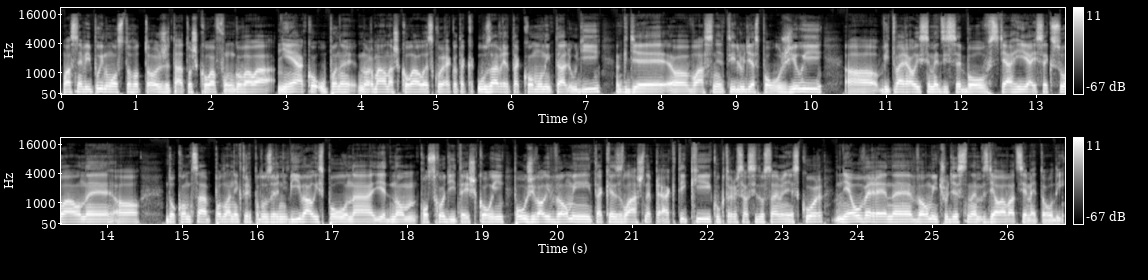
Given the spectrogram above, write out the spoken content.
Vlastne vyplynulo z toho to, že táto škola fungovala nie ako úplne normálna škola, ale skôr ako taká uzavretá komunita ľudí, kde vlastne tí ľudia spolu žili, vytvárali si medzi sebou vzťahy aj sexuálne, dokonca podľa niektorých podozrení bývali spolu na jednom poschodí tej školy, používali veľmi také zvláštne praktiky, ku ktorým sa asi dostaneme neskôr, neoverené, veľmi čudesné vzdelávacie metódy.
